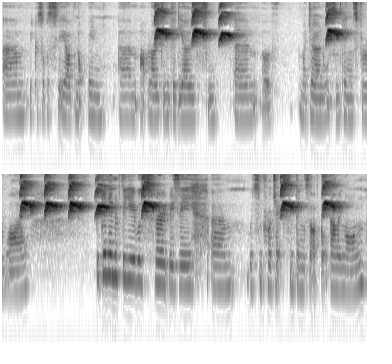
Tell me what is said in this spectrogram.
um, because obviously I've not been um, uploading videos and, um, of my journals and things for a while. Beginning of the year was very busy um, with some projects and things that I've got going on,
